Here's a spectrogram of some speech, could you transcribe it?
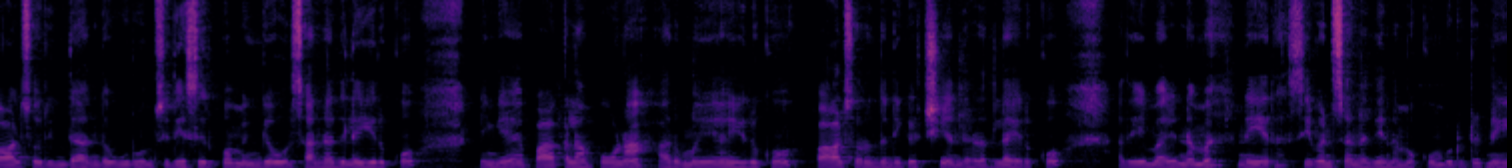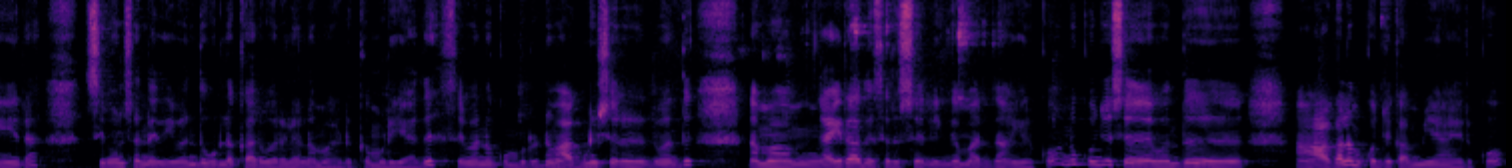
பால் சொரிந்த அந்த உருவம் சிதை சிற்பம் இங்கே ஒரு சன்னதியில் இருக்கும். நீங்கள் பார்க்கலாம். போனால் அருமையாக இருக்கும். பால் சுரந்த நிகழ்ச்சி அந்த இடத்துல இருக்கும். அதே மாதிரி நம்ம நேராக சிவன் சன்னதியை நம்ம கும்பிட்டுட்டு நேராக சிவன் சன்னதி வந்து உள்ள கருவறையில் நம்ம எடுக்க முடியாது. சிவனை கும்பிட்டுட்டு நம்ம அக்னிஸ்வரர் வந்து நம்ம ஐராதீஸ்வரர் லிங்கம் மாதிரி தான் இருக்கும். இருக்கும். இன்னும் கொஞ்சம் வந்து அகலம் கொஞ்சம் கம்மியாக இருக்கும்.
